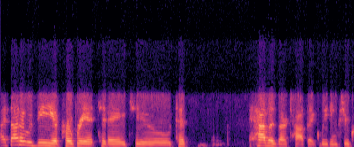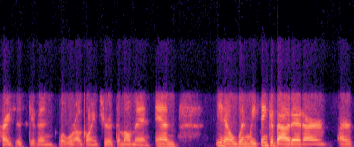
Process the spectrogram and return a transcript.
I thought it would be appropriate today to to have as our topic leading through crisis, given what we're all going through at the moment. And you know, when we think about it, our our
